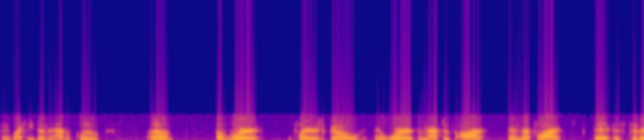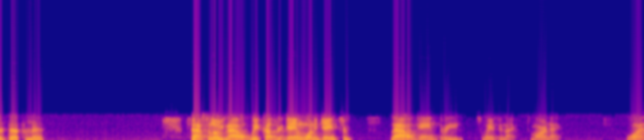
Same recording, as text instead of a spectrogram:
Seems like he doesn't have a clue of of where players go and where the matchups are and that's why it is to their detriment. Absolutely. Now we covered game one and game two. Now game three is Wednesday night, tomorrow night. What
